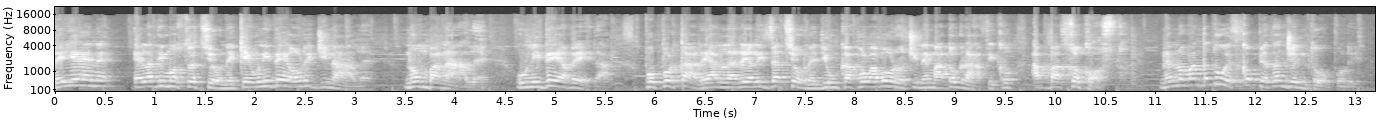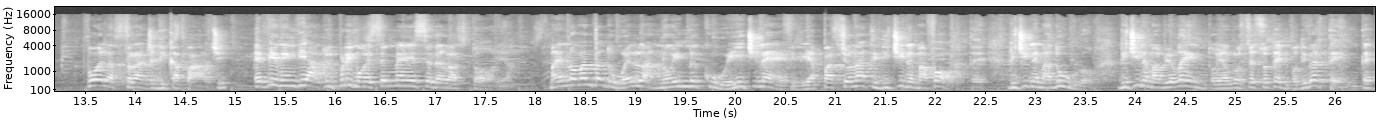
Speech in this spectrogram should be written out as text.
Le Iene è la dimostrazione che un'idea originale, non banale, un'idea vera, può portare alla realizzazione di un capolavoro cinematografico a basso costo. Nel 92 scoppia Tangentopoli, poi la strage di Capaci e viene inviato il primo sms della storia. Ma il 92 è l'anno in cui i cinefili appassionati di cinema forte, di cinema duro, di cinema violento e allo stesso tempo divertente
